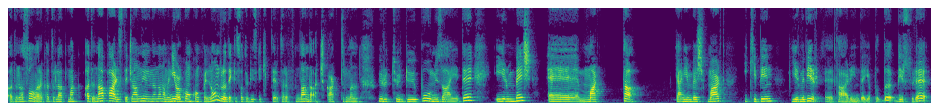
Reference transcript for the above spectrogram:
adına son olarak hatırlatmak adına Paris'te canlı yayınlanan ama New York, Hong Kong ve Londra'daki Sotheby's ekipleri tarafından da açık arttırmanın yürütüldüğü bu müzayede 25 e, Mart'ta yani 25 Mart 2021 e, tarihinde yapıldı. Bir süre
